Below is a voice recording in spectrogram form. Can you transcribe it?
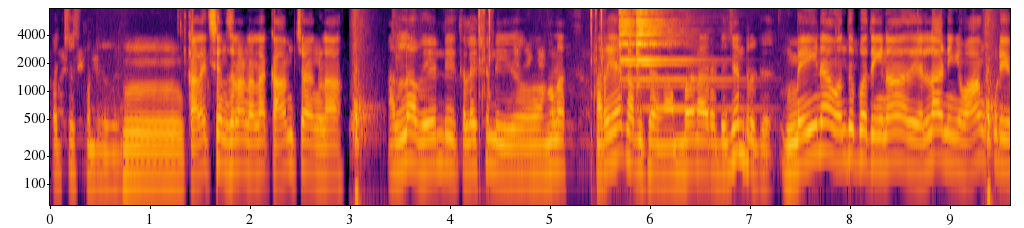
பர்ச்சேஸ் பண்ணிருக்கோம் கலெக்ஷன்ஸ் எல்லாம் நல்லா காமிச்சாங்களா? எல்லாம் வேண்டி கலெக்ஷன் அவங்களாம் நிறைய காமிச்சாங்க. ஐம்பதாயிரம் டிசைன் இருக்கு. மெயினா வந்து பாத்தீங்கன்னா எல்லாம் நீங்க வாங்கக்கூடிய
